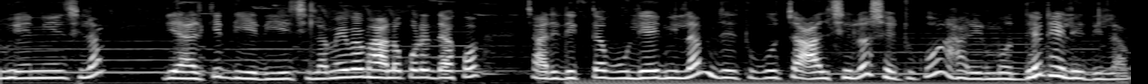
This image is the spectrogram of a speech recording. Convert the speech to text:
ধুয়ে নিয়েছিলাম, দিয়ে আর কি দিয়ে দিয়েছিলাম। এবার ভালো করে দেখো চারিদিকটা বুলিয়ে নিলাম, যেটুকু চাল ছিল সেটুকু হাঁড়ির মধ্যে ঢেলে দিলাম।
